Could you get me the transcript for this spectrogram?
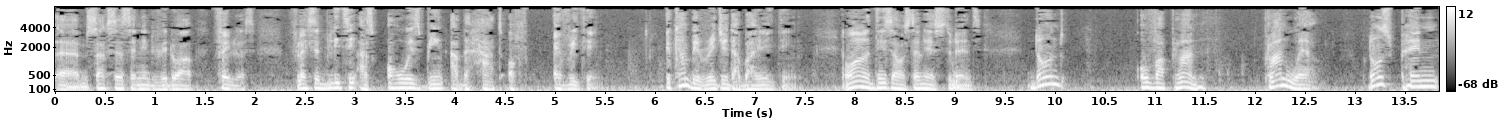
um, success and individual failures. Flexibility has always been at the heart of everything. You can't be rigid about anything. And one of the things I was telling a student, don't overplan. Plan well. Don't spend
